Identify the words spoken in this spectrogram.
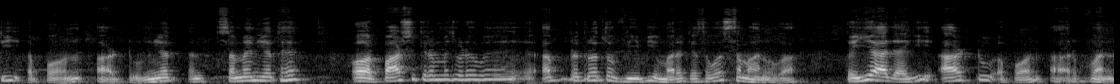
T upon R two नियत, समय नियत है और पार्श्व क्रम में जुड़े हुए हैं। अब प्रतिरोध तो वी भी हमारा कैसा हुआ? समान होगा। तो ये आ जाएगी R two upon R one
